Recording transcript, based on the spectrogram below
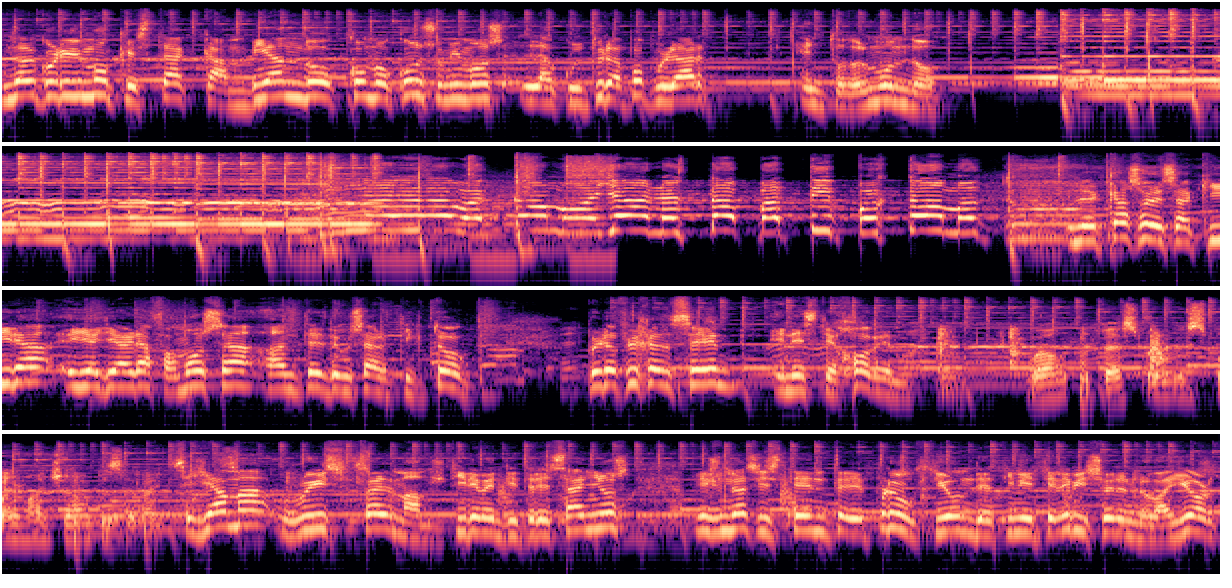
Un algoritmo que está cambiando cómo consumimos la cultura popular en todo el mundo. En el caso de Shakira, ella ya era famosa antes de usar TikTok. Pero fíjense en este joven. Se llama Reese Feldman, tiene 23 años y es un asistente de producción de cine y televisión en Nueva York.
